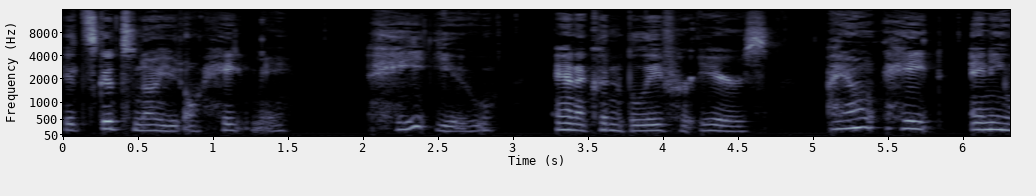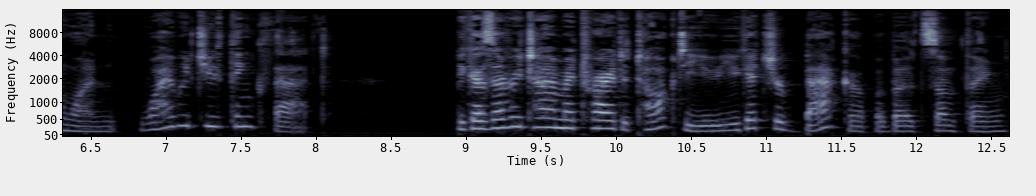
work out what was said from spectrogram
it's good to know you don't hate me. Hate you? Anna couldn't believe her ears. I don't hate anyone. Why would you think that? Because every time I try to talk to you, you get your back up about something.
